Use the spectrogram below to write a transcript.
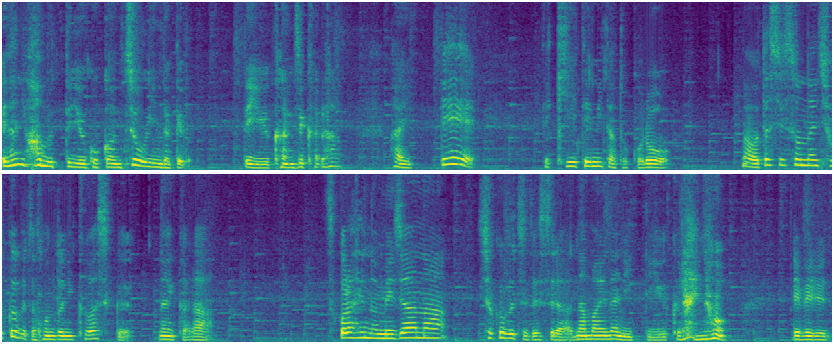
え何？ハムっていう五感超いいんだけどっていう感じから入ってで聞いてみたところ、まあ、私そんなに植物本当に詳しくないからそこら辺のメジャーな植物ですら名前何っていうくらいの レベル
